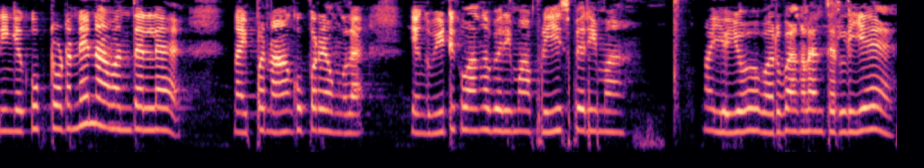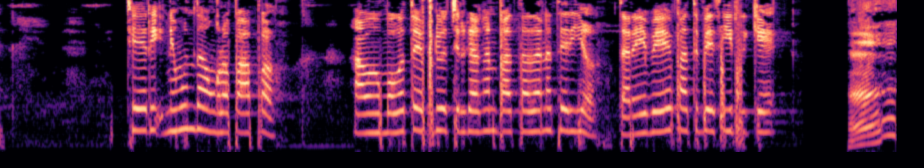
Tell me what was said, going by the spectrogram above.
நீங்க கூப்பிட்ட உடனே நான் வந்தேன்ல நான் இப்ப நான் கூப்பிடுறேன் உங்களை எங்க வீட்டுக்கு வாங்க பெரியம்மா ப்ளீஸ் பெரியம்மா ஐயோ வருவாங்களான்னு தெரியலையே சரி நிமிர்ந்து அவங்கள பாப்போம் அவங்க முகத்தை எப்படி வச்சிருக்காங்கன்னு பார்த்தா தானே தெரியும் தரையவே பார்த்து பேசிட்டு இருக்கேன் ம்,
